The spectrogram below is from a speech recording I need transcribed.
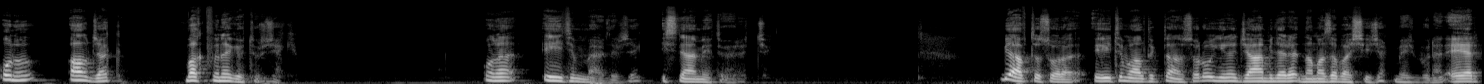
Onu alacak vakfına götürecek. Ona eğitim verdirecek. İslamiyet öğretecek. Bir hafta sonra eğitim aldıktan sonra o yine camilere namaza başlayacak mecburen. Eğer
